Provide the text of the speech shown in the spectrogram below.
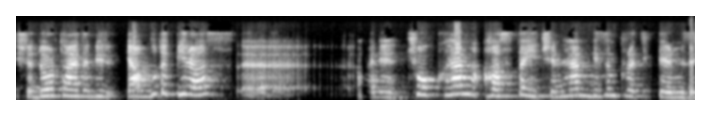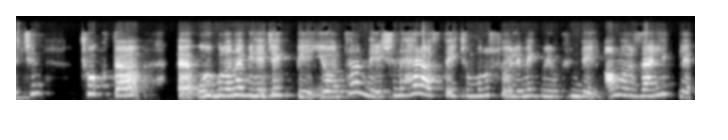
işte dört ayda bir yani bu da biraz e, hani çok hem hasta için hem bizim pratiklerimiz için çok da e, uygulanabilecek bir yöntem değil. Şimdi her hasta için bunu söylemek mümkün değil ama özellikle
